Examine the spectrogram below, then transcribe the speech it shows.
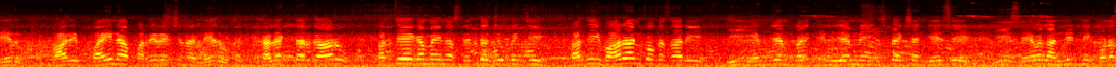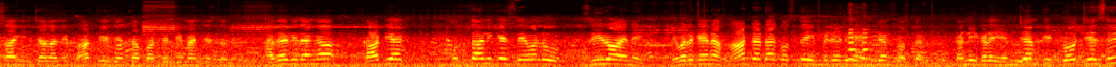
లేదు. వారి పైన పర్యవేక్షణ లేదు. కలెక్టర్ గారు ప్రత్యేకమైన శ్రద్ధ చూపించి ప్రతి వారానికి ఒకసారి ఈ ఎంజిఎం ఎంజిఎంని ఇన్స్పెక్షన్ చేసి ఈ సేవలన్నింటినీ కొనసాగించాలని భారతీయ జనతా పార్టీ డిమాండ్ చేస్తుంది. అదేవిధంగా కార్డియాక్ మొత్తానికే సేవలు జీరో అయినాయి. ఎవరికైనా హార్ట్ అటాక్ వస్తే ఇమ్మీడియట్గా ఎంజిఎంకి వస్తారు. కానీ ఇక్కడ ఎంజిఎంకి క్లోజ్ చేసి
